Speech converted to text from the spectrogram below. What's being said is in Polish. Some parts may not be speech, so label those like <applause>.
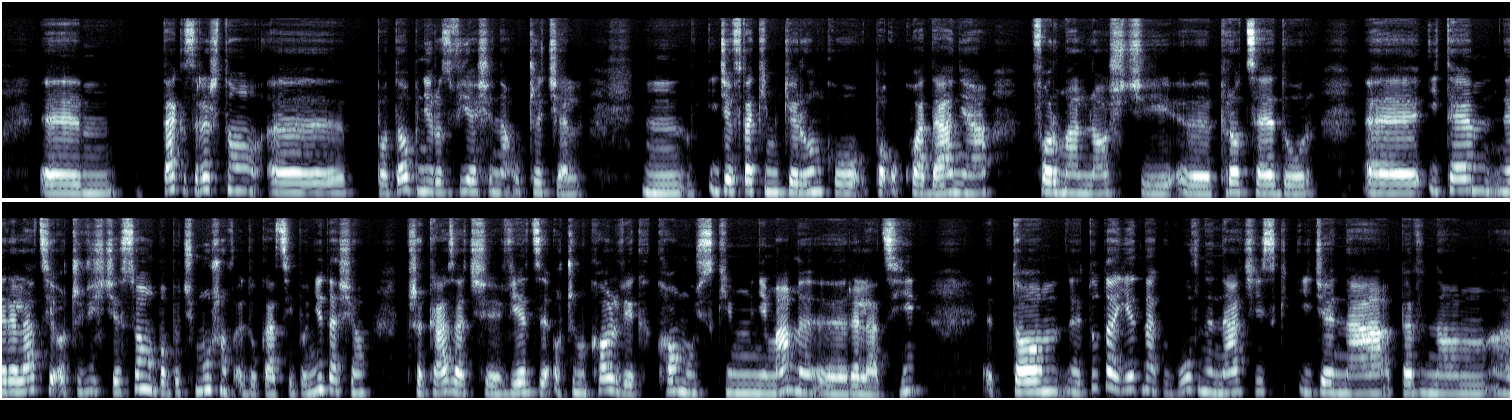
tak zresztą y, podobnie rozwija się nauczyciel, idzie w takim kierunku poukładania formalności, y, procedur. E, I te relacje oczywiście są, bo być muszą w edukacji, bo nie da się przekazać wiedzy o czymkolwiek komuś, z kim nie mamy y, relacji, to tutaj jednak główny nacisk idzie na pewną,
